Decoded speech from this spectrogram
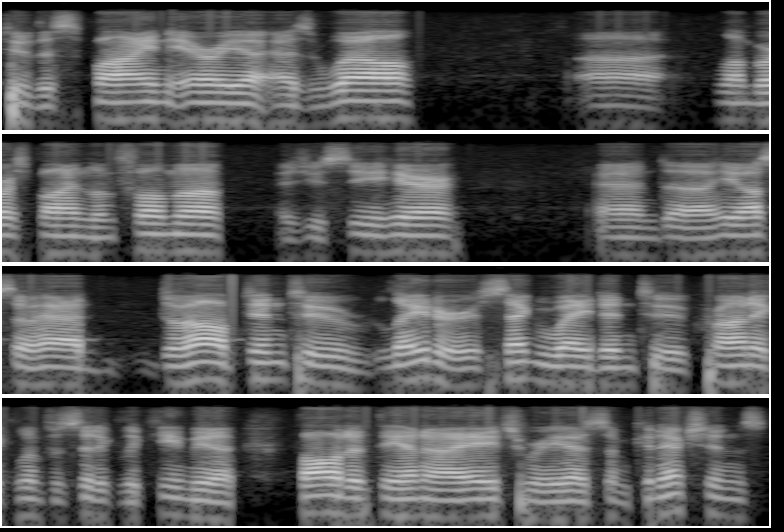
to the spine area as well, uh, lumbar spine lymphoma, as you see here, and uh, he also had developed into later segued into chronic lymphocytic leukemia, followed at the NIH where he has some connections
